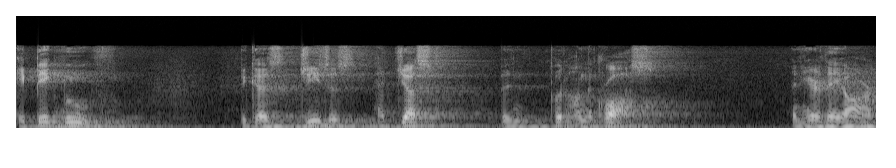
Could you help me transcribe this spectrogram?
A big move because Jesus had just been put on the cross. And here they are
